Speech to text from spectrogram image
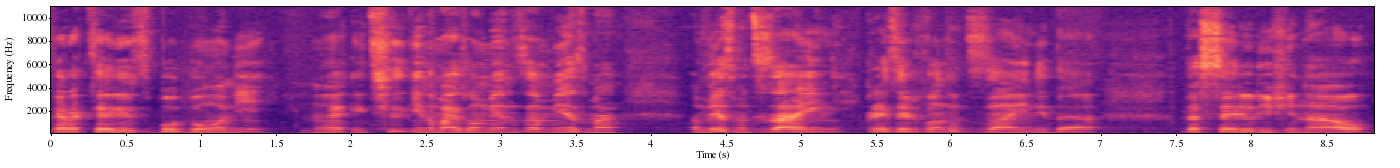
Caracteres Bodoni, né? E seguindo mais ou menos a mesma, a mesma design, preservando o design da, da série original,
